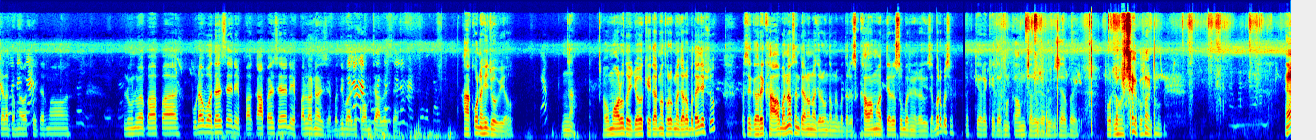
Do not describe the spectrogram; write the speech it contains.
ચાલો, તમને ખેતરમાં લૂણ પાપા પૂરા વધે છે ને એપા કાપે છે ને એપા લને છે. બધી બાજુ કોમ ચાલે છે. હાકો નહીં જોવી આવું. ના. હવે મોડું થઈ ગયું. ખેતરનો થોડોક નજારો બતાવી દઈશું. પછી ઘરે ખાવા બનાવશે ને તેનો નજારો હું તમને બતાવીશ. ખાવામાં અત્યારે શું બની રહ્યું છે? બરાબર છે? અત્યારે ખેતરમાં કામ ચાલી રહ્યું છે ભાઈ. પોટલો ઉછાકવાનું હે?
